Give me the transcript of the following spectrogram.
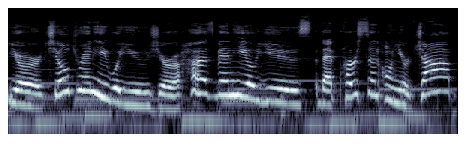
your children, he will use your husband, he'll use that person on your job,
